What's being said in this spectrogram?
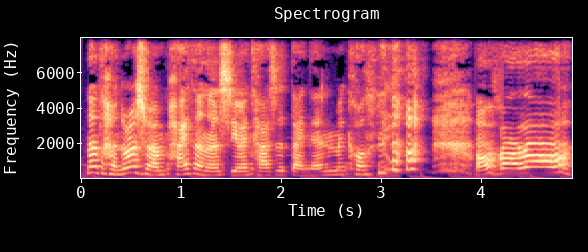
那很多人喜欢 Python 呢，是因为它是 dynamical。好烦啊！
